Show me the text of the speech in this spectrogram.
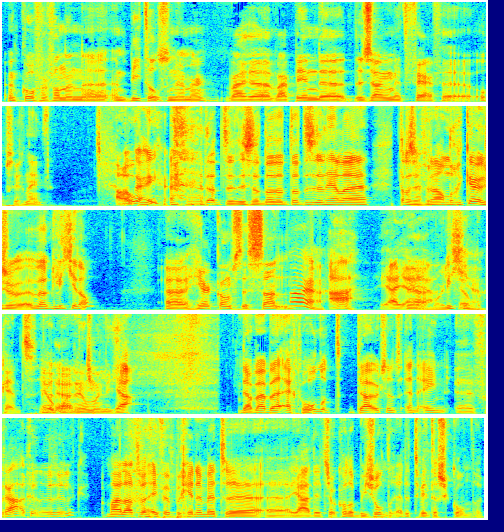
een cover van een, eh, een Beatles nummer... Waar, eh, waar Pim de, de zang met verven op zich neemt. Oh. Oké, dat, is, dat, dat, dat is een hele... Dat is even een andere keuze. Welk liedje dan? Eh, Here Comes the Sun. Oh ja. Ah, ja, ja, Ja, ja. mooi liedje, Heel bekend. Heel, Ja, mooi, heel liedje. mooi liedje. Ja. Nou, we hebben echt 100.001 eh vragen natuurlijk. Maar laten we even beginnen met... eh, eh, ja, dit is ook wel een bijzonder, hè? De 20 seconden.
